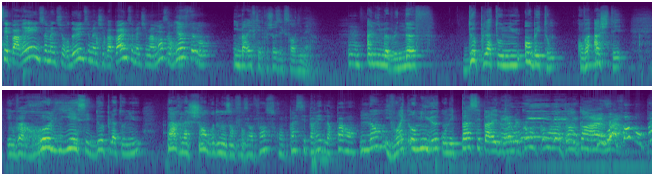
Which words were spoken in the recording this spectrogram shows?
Séparés, une semaine sur deux, une semaine chez papa, une semaine chez maman, c'est Non, bien. Justement, il m'arrive quelque chose d'extraordinaire. Un immeuble neuf, deux plateaux nus en béton qu'on va acheter et on va relier ces deux plateaux nus par la chambre de nos enfants. Les enfants seront pas séparés de leurs parents. Non, ils vont être au milieu. On n'est pas séparés de Mais leurs oui, Comment, comment, attends, attends, Les voilà. enfants vont pas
